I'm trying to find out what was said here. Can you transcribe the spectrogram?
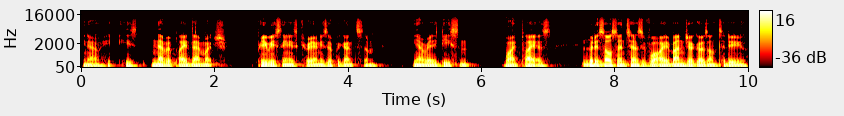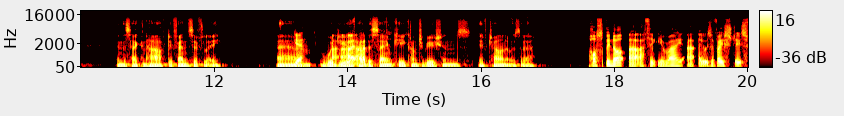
you know he, he's never played there much previously in his career, and he's up against some you know really decent wide players. But it's mm, also in terms of what Oyebanjo goes on to do in the second half defensively. Um, Yeah. would you I- have I- had I- the same key contributions if Challinor was there? Possibly not. I, I think you're right. I, it was a very it's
